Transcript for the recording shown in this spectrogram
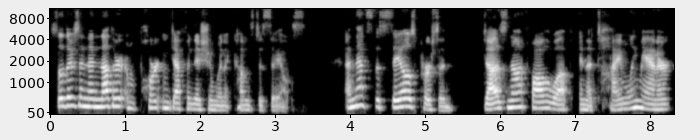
So, there's an, another important definition when it comes to sales, and that's the salesperson does not follow up in a timely manner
